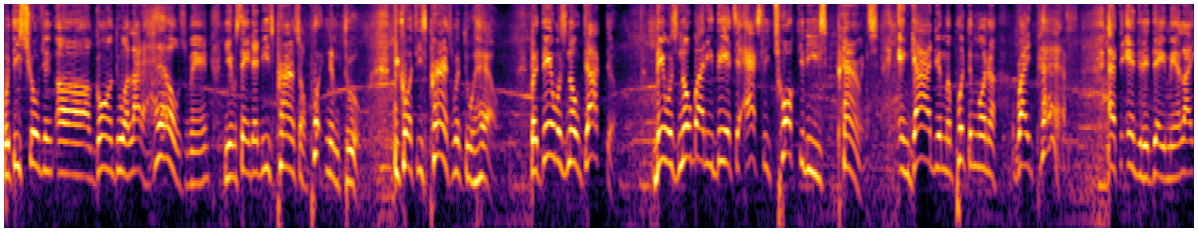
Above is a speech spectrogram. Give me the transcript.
with these children uh, going through a lot of hells, man, you know what I'm saying, that these parents are putting them through. Because these parents went through hell. But there was no doctor. There was nobody there to actually talk to these parents and guide them and put them on the right path at the end of the day, man. Like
